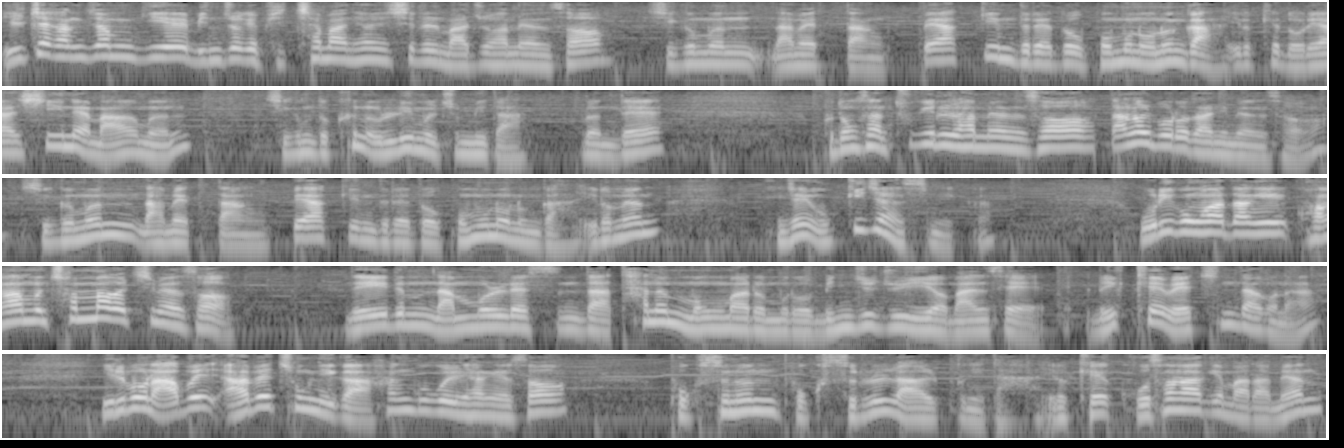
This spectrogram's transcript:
일제 강점기의 민족의 비참한 현실을 마주하면서 지금은 남의 땅 빼앗긴들에도 봄은 오는가 이렇게 노래한 시인의 마음은 지금도 큰 울림을 줍니다. 그런데 부동산 투기를 하면서 땅을 보러 다니면서 지금은 남의 땅 빼앗긴 들에도 봄은 오는가 이러면 굉장히 웃기지 않습니까? 우리 공화당이 광화문 천막을 치면서 내 이름 남몰래 쓴다 타는 목마름으로 민주주의여 만세 이렇게 외친다거나 일본 아베, 아베 총리가 한국을 향해서 복수는 복수를 낳을 뿐이다. 이렇게 고상하게 말하면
